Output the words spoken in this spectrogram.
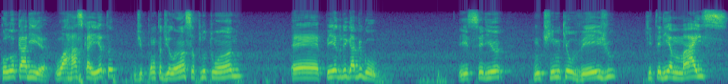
Colocaria o Arrascaeta de ponta de lança, flutuando, é, Pedro e Gabigol. Esse seria um time que eu vejo que teria mais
